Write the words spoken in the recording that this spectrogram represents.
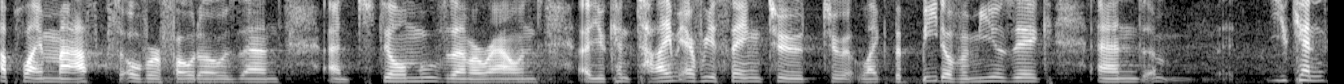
apply masks over photos and and still move them around. Uh, you can time everything to to like the beat of a music, and um, you can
